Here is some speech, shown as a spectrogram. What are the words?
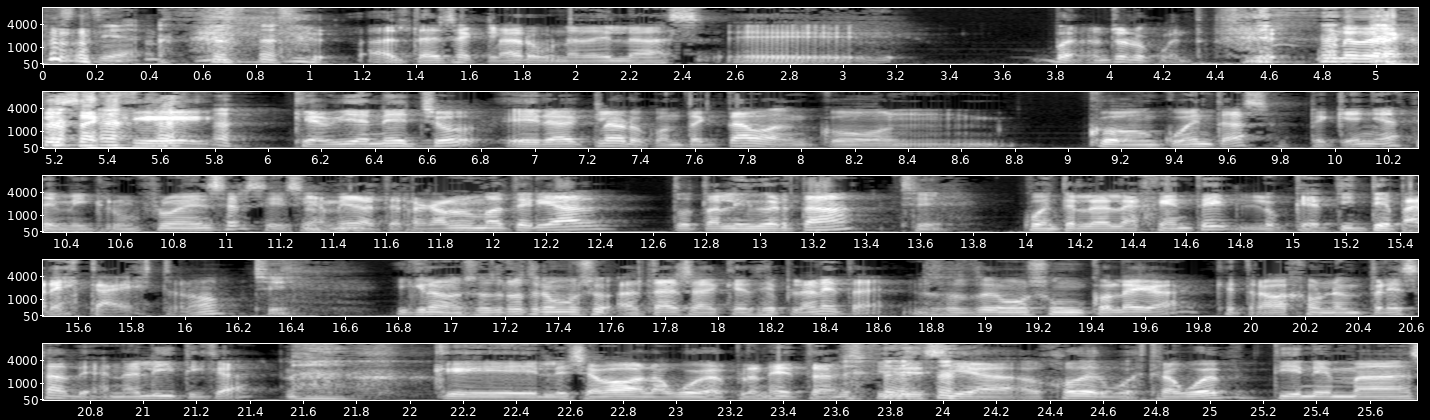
Hostia. Altaya, claro, una de las. eh, bueno, yo lo cuento. Una de las cosas que, que habían hecho era, claro, contactaban con, con cuentas pequeñas de microinfluencers y decían: Mira, te regalo el material, total libertad, Sí, cuéntale a la gente lo que a ti te parezca esto, ¿no? sí. Y claro, nosotros tenemos, Altaya, que es de Planeta, nosotros tenemos un colega que trabaja en una empresa de analítica que le llevaba la web a Planeta y decía, joder, vuestra web tiene más,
